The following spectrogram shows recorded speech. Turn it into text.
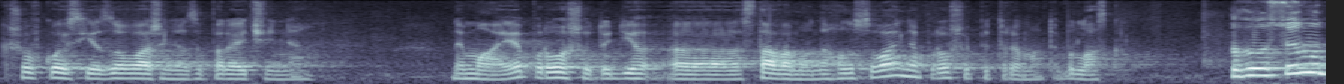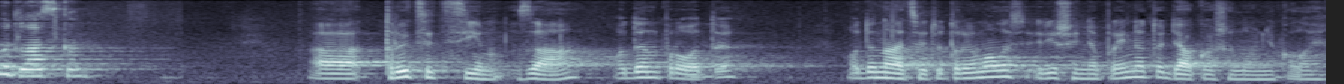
Якщо в когось є зауваження, заперечення, немає. Прошу тоді е, ставимо на голосування. Прошу підтримати. Будь ласка. Голосуємо, будь ласка. Е, 37 за, 1 проти, 11 утрималось. Рішення прийнято. Дякую, шановні колеги.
